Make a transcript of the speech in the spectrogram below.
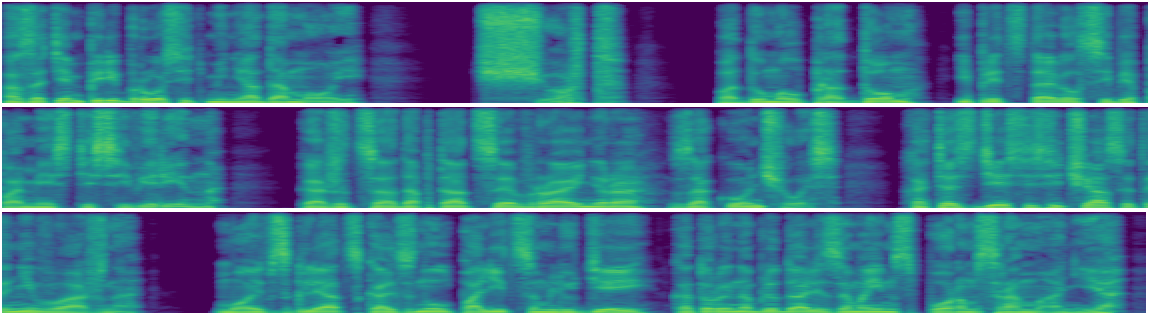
а затем перебросить меня домой. «Черт!» — подумал про дом и представил себе поместье Северин. Кажется, адаптация в Райнера закончилась, хотя здесь и сейчас это не важно. Мой взгляд скользнул по лицам людей, которые наблюдали за моим спором с Романья —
